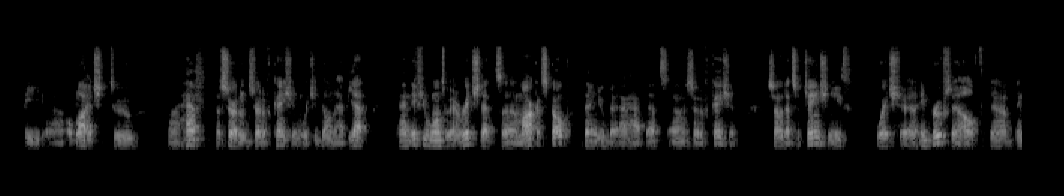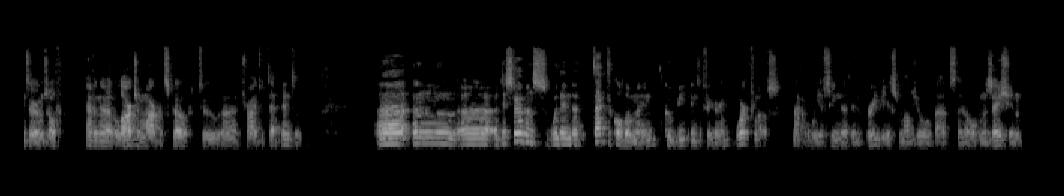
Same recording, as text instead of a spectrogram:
be uh, obliged to uh, have a certain certification, which you don't have yet. And if you want to enrich that uh, market scope, then you better have that uh, certification. So that's a change need, which improves the health in terms of having a larger market scope to try to tap into. Uh, an, uh, a disturbance within the tactical domain could be interfering workflows. Now, we have seen that in the previous module about uh, organization,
